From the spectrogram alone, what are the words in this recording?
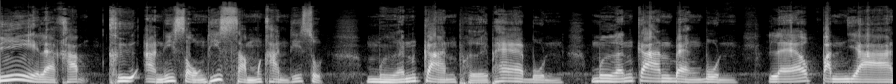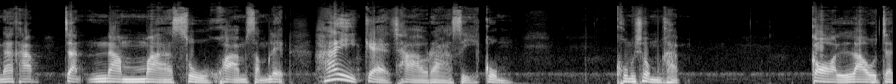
นี่แหละครับคืออานิสงส์ที่สำคัญที่สุด เหมือนการเผยแพร่บุญ เหมือนการแบ่งบุญ แล้วปัญญานะครับ จะนำมาสู่ความสำเร็จให้แก่ชาวราศีกุมคุณผู้ชมครับ ก่อนเราจะ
